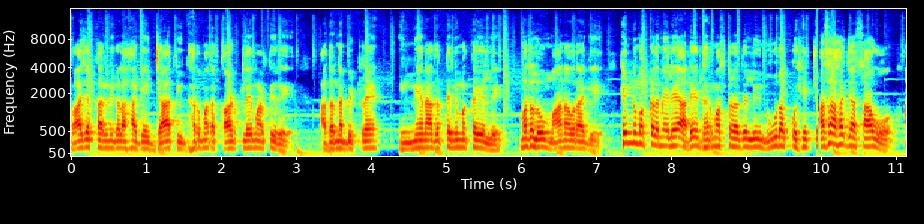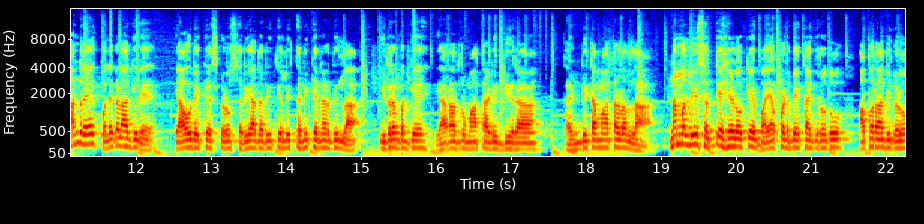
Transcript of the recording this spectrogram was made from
ರಾಜಕಾರಣಿಗಳ ಹಾಗೆ ಜಾತಿ ಧರ್ಮದ ಕಾರ್ಡ್ ಪ್ಲೇ ಮಾಡ್ತೀರಿ. ಅದನ್ನು ಬಿಟ್ಟರೆ ಇನ್ನೇನಾಗುತ್ತೆ ನಿಮ್ಮ ಕೈಯಲ್ಲಿ? ಮೊದಲು ಮಾನವರಾಗಿ. ಹೆಣ್ಣು ಮಕ್ಕಳ ಮೇಲೆ ಅದೇ ಧರ್ಮಸ್ಥಳದಲ್ಲಿ ನೂರಕ್ಕೂ ಹೆಚ್ಚು ಅಸಹಜ ಸಾವು ಅಂದರೆ ಕೊಲೆಗಳಾಗಿವೆ. ಯಾವುದೇ ಕೇಸ್ಗಳು ಸರಿಯಾದ ರೀತಿಯಲ್ಲಿ ತನಿಖೆ ನಡೆದಿಲ್ಲ. ಇದರ ಬಗ್ಗೆ ಯಾರಾದರೂ ಮಾತಾಡಿದ್ದೀರಾ? ಖಂಡಿತ ಮಾತಾಡಲ್ಲ. ನಮ್ಮಲ್ಲಿ ಸತ್ಯ ಹೇಳೋಕೆ ಭಯ ಪಡಬೇಕಾಗಿರೋದು ಅಪರಾಧಿಗಳು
